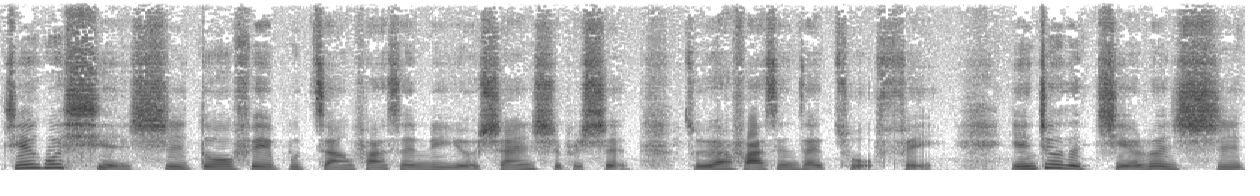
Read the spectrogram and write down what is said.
结果显示，多肺不张发生率有三十 percent，主要发生在左肺。研究的结论是，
